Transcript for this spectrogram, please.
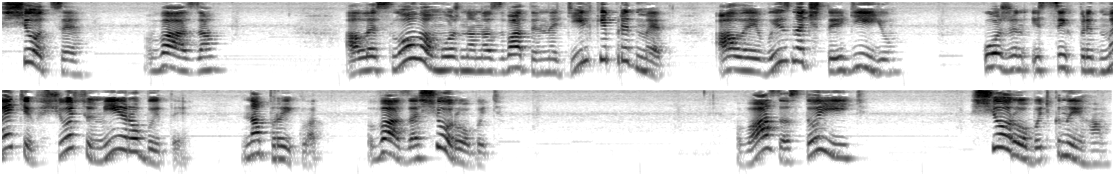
Що це? Ваза. Але слово можна назвати не тільки предмет, але й визначити дію. Кожен із цих предметів щось уміє робити. Наприклад, ваза що робить? Ваза стоїть. Що робить книга?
